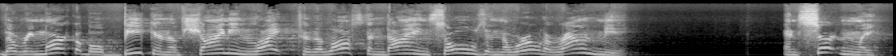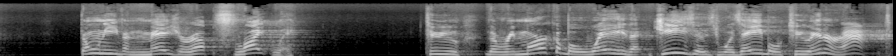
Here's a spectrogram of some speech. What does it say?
the remarkable beacon of shining light to the lost and dying souls in the world around me. And certainly don't even measure up slightly to the remarkable way that Jesus was able to interact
